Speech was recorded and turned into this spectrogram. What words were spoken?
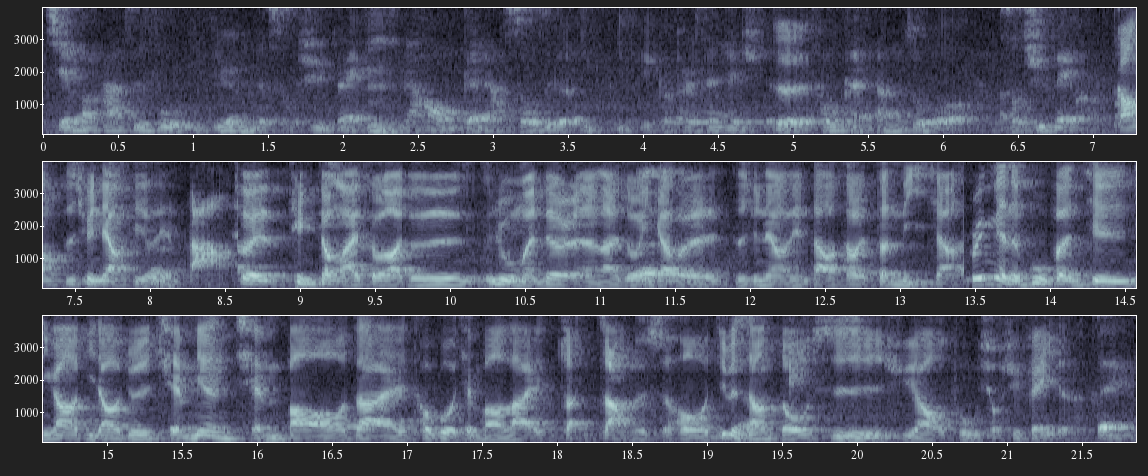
先帮他支付 Ethereum 的手续费，嗯，然后我们跟他收这个一一个 percentage 的 token 当做手续费嘛。刚刚资讯量其实有点大，对听众来说啊，就是入门的人来说，应该会资讯量有点大，我稍微整理一下。Premium 的部分，其实你刚刚提到，就是前面钱包在透过钱包来转账的时候，基本上都是需要付手续费。的。对，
